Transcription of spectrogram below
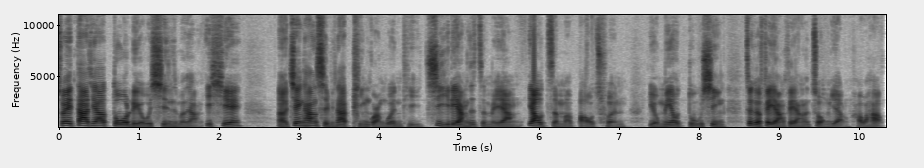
所以大家多留心什么样一些。呃，健康食品它的品管问题、剂量是怎么样？要怎么保存？有没有毒性？这个非常非常的重要，好不好？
